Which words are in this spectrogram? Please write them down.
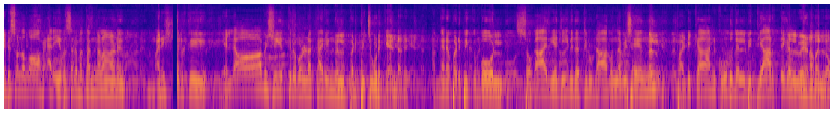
നബി അലഹി വസ്ലമ തങ്ങളാണ് മനുഷ്യർക്ക് എല്ലാ വിഷയത്തിലുമുള്ള കാര്യങ്ങൾ പഠിപ്പിച്ചു കൊടുക്കേണ്ടത്. അങ്ങനെ പഠിപ്പിക്കുമ്പോൾ സ്വകാര്യ ജീവിതത്തിലുണ്ടാകുന്ന വിഷയങ്ങൾ പഠിക്കാൻ കൂടുതൽ വിദ്യാർത്ഥികൾ വേണമല്ലോ.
